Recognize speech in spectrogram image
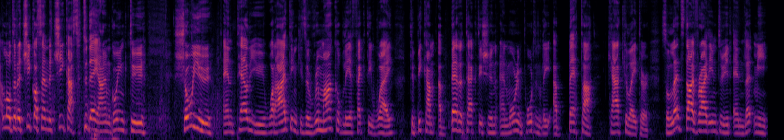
Hello to the chicos and the chicas. Today I'm going to show you and tell you what I think is a remarkably effective way to become a better tactician and more importantly a better calculator. So let's dive right into it and let me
